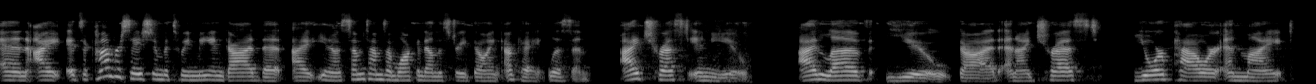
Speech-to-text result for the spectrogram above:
and i it's a conversation between me and god that i you know sometimes i'm walking down the street going okay listen i trust in you i love you god and i trust your power and might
